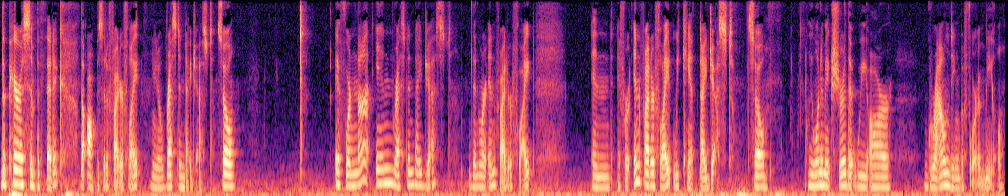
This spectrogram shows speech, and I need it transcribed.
the parasympathetic, the opposite of fight or flight, you know, rest and digest. So, if we're not in rest and digest, then we're in fight or flight. And if we're in fight or flight, we can't digest. So, we want to make sure that we are grounding before a meal,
